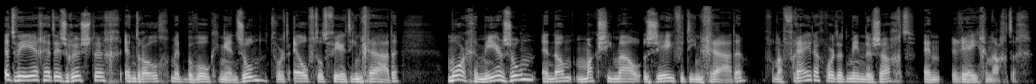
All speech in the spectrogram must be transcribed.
Het weer, het is rustig en droog met bewolking en zon. Het wordt 11 tot 14 graden. Morgen meer zon en dan maximaal 17 graden. Vanaf vrijdag wordt het minder zacht en regenachtig.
